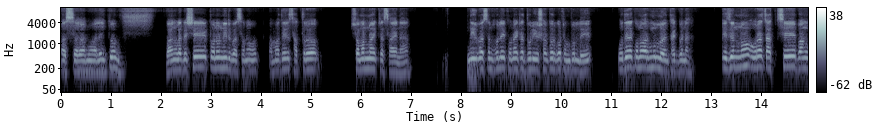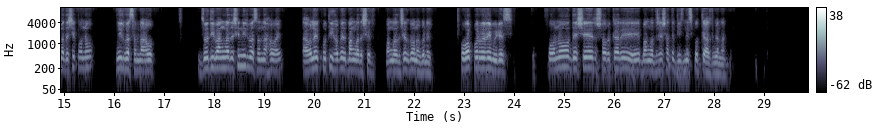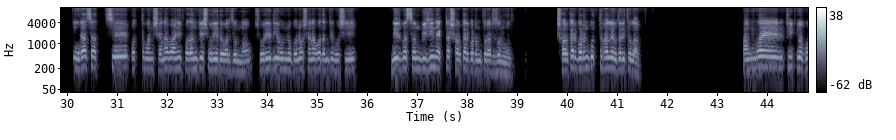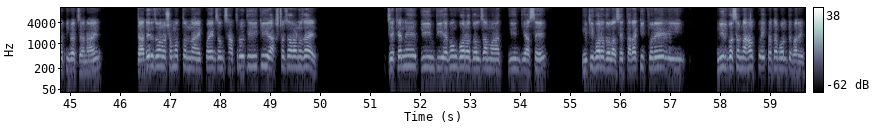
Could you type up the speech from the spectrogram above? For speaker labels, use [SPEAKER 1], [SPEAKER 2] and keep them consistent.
[SPEAKER 1] আসসালামু আলাইকুম। বাংলাদেশে কোনো নির্বাচন হোক আমাদের ছাত্র সমন্বয়করা চায় না। নির্বাচন হলে কোনো একটা দলীয় সরকার গঠন করলে ওদের কোনো আর মূল্যায়ন থাকবে না। এজন্য ওরা চাচ্ছে বাংলাদেশে কোনো নির্বাচন না হোক। যদি বাংলাদেশে নির্বাচন না হয়, তাহলে ক্ষতি হবে বাংলাদেশের বাংলাদেশের জনগণের। প্রভাব পড়বে রেমিডেন্স কোনো দেশের সরকারে বাংলাদেশের সাথে বিজনেস করতে আসবে না। এরা চাচ্ছে বর্তমান সেনাবাহিনী প্রধানকে সরিয়ে দেওয়ার জন্য, সরিয়ে দিয়ে অন্য কোনো সেনাপ্রধানকে বসিয়ে নির্বাচনবিহীন একটা সরকার গঠন করার জন্য। সরকার গঠন করতে পারলে উদারিত লাভ। আমরা এর তীব্র প্রতিবাদ জানাই। যাদের জনসমর্থন নাই, কয়েকজন ছাত্র দিয়ে কি রাষ্ট্র চালানো যায়? যেখানে বিএনপি এবং বড় দল জামাত বিএনপি আছে, দুইটি বড় দল আছে, তারা কি করে এই নির্বাচন না হোক এই কথা বলতে পারে?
